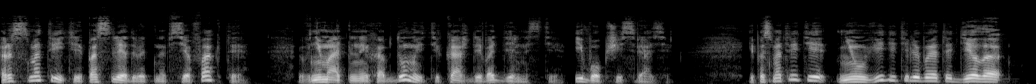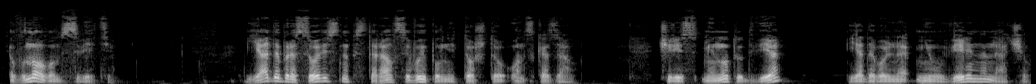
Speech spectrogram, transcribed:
рассмотрите последовательно все факты, внимательно их обдумайте, каждый в отдельности и в общей связи. И посмотрите, не увидите ли вы это дело в новом свете. Я добросовестно постарался выполнить то, что он сказал. Через минуту-две я довольно неуверенно начал.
